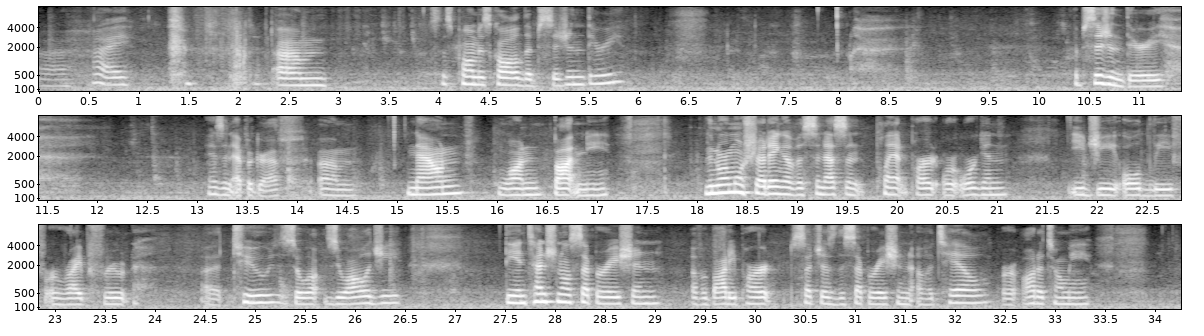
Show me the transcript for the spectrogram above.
Uh, hi. um, so this poem is called Abscission Theory. Abscission Theory is an epigraph. Um, noun, one, botany. The normal shedding of a senescent plant part or organ, e.g., old leaf or ripe fruit. Uh, two, zo- zoology. The intentional separation of a body part, such as the separation of a tail or autotomy,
